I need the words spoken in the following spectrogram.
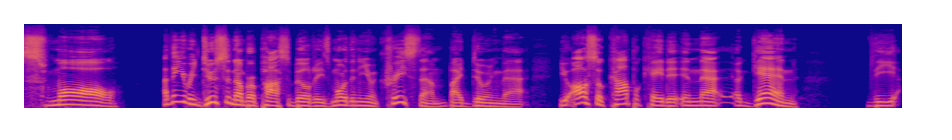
small I think you reduce the number of possibilities more than you increase them by doing that. You also complicate it in that again, the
